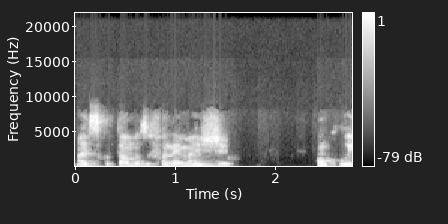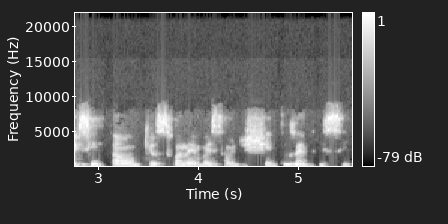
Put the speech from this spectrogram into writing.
nós escutamos o fonema j. Conclui-se, então, que os fonemas são distintos entre si.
